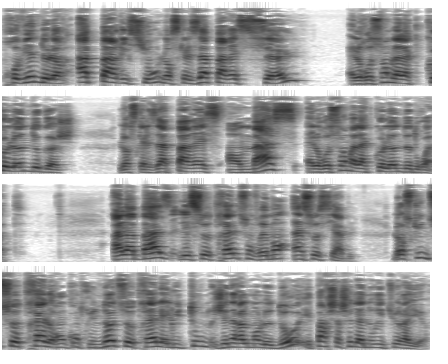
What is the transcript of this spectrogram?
proviennent de leur apparition. Lorsqu'elles apparaissent seules, elles ressemblent à la colonne de gauche. Lorsqu'elles apparaissent en masse, elles ressemblent à la colonne de droite. À la base, les sauterelles sont vraiment insociables. Lorsqu'une sauterelle rencontre une autre sauterelle, elle lui tourne généralement le dos et part chercher de la nourriture ailleurs.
